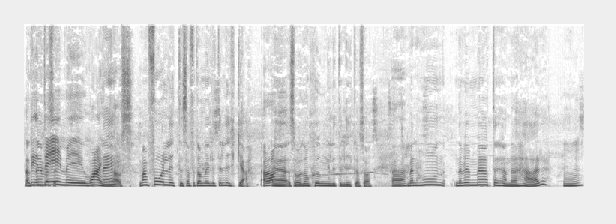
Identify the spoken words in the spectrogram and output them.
Det är Nej, inte men Amy Winehouse. Nej, man får lite så, för de är lite lika. Ja. Eh, så, de sjunger lite lika och så. Ja. Men hon, när vi möter henne här Mm.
